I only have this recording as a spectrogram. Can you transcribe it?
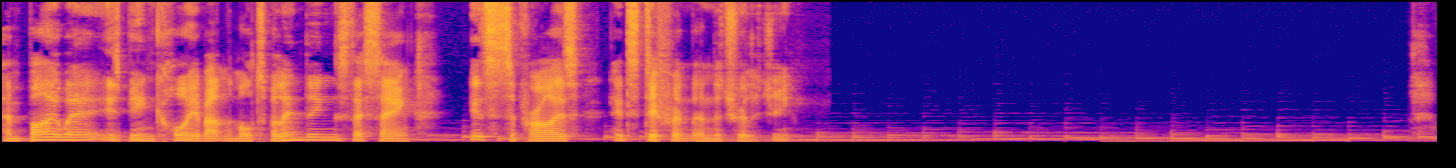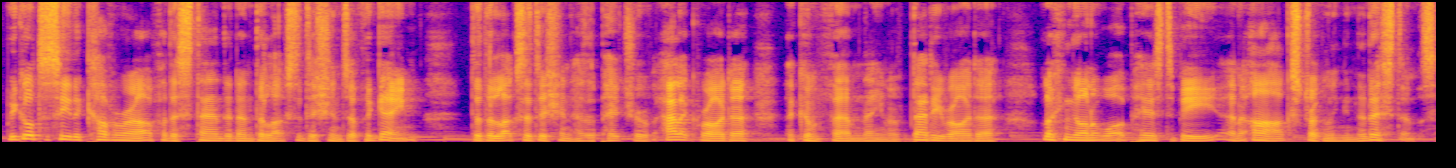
And Bioware is being coy about the multiple endings. They're saying it's a surprise, it's different than the trilogy. We got to see the cover art for the standard and deluxe editions of the game. The deluxe edition has a picture of Alec Ryder, the confirmed name of Daddy Ryder, looking on at what appears to be an ark struggling in the distance.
